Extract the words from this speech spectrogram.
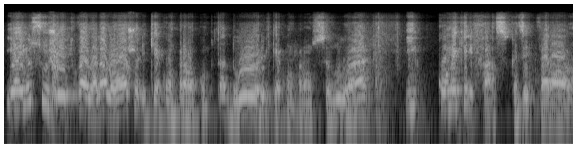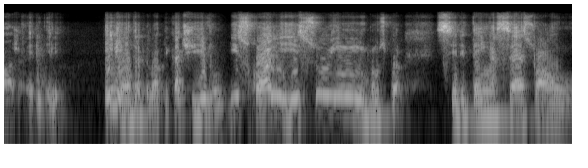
E aí o sujeito vai lá na loja, ele quer comprar um computador, ele quer comprar um celular, e como é que ele faz? Quer dizer, vai lá na loja, ele, ele, ele entra pelo aplicativo e escolhe isso em, vamos supor, se ele tem acesso a um,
